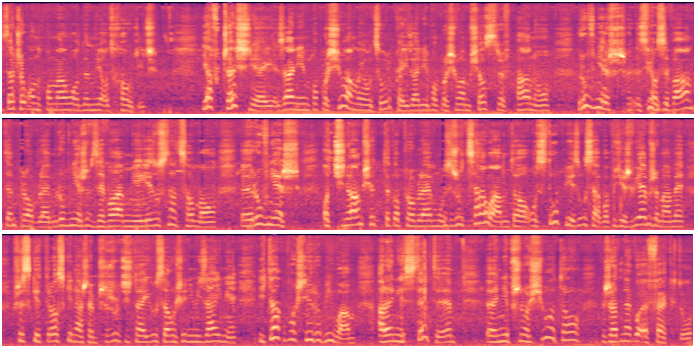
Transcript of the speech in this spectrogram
zaczął on pomału ode mnie odchodzić. Ja wcześniej, zanim poprosiłam moją córkę i zanim poprosiłam siostrę w Panu, również związywałam ten problem, również wzywałam mnie Jezus nad sobą, również odcinałam się od tego problemu, zrzucałam to u stóp Jezusa, bo przecież wiem, że mamy wszystkie troski nasze przerzucić na Jezusa, On się nimi zajmie. I tak właśnie robiłam, ale niestety e, nie przynosiło to żadnego efektu.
